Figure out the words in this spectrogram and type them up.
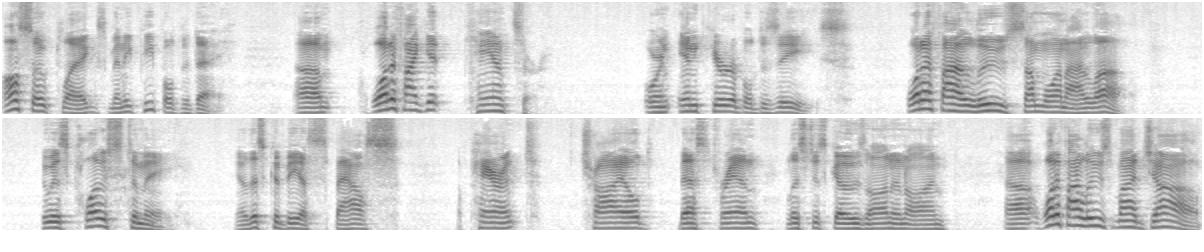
also plagues many people today. Um, what if I get cancer or an incurable disease? What if I lose someone I love who is close to me? You know, this could be a spouse, a parent, child, best friend. List just goes on and on. Uh, what if I lose my job?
